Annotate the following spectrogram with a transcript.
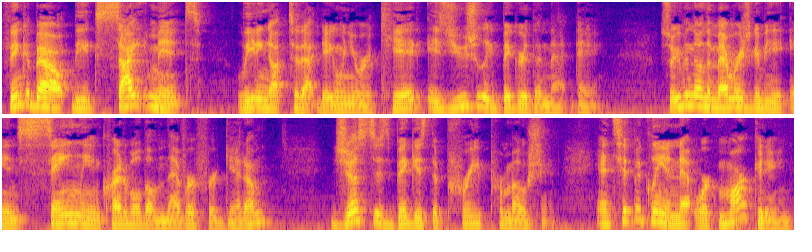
Think about the excitement leading up to that day when you were a kid is usually bigger than that day. So even though the memories are going to be insanely incredible, they'll never forget them. Just as big as the pre-promotion. And typically in network marketing,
